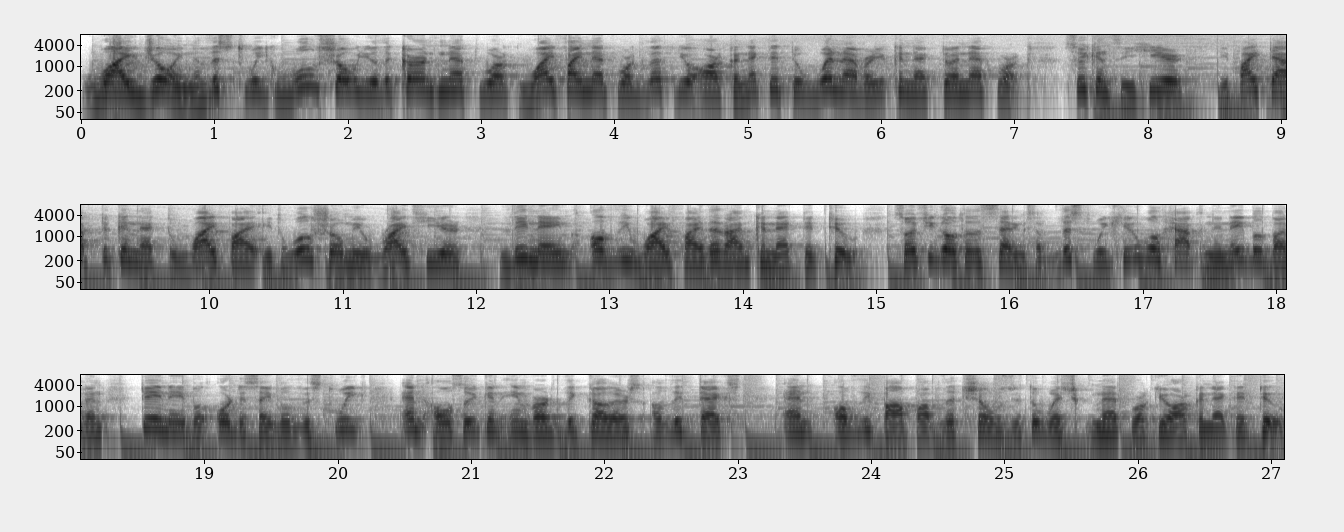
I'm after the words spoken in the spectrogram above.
Why join? This tweak will show you the current network, Wi-Fi network that you are connected to whenever you connect to a network. So you can see here, if I tap to connect to Wi-Fi, it will show me right here the name of the Wi-Fi that I'm connected to. So if you go to the settings of this tweak, you will have an enable button to enable or disable this tweak and also you can invert the colors of the text and of the pop-up that shows you to which network you are connected to.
